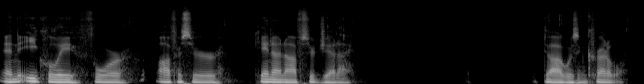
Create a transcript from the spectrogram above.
And equally for Officer Canine Officer Jedi. The dog was incredible.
